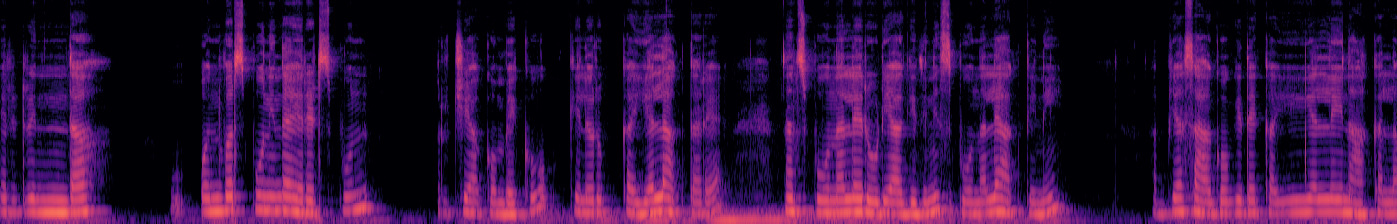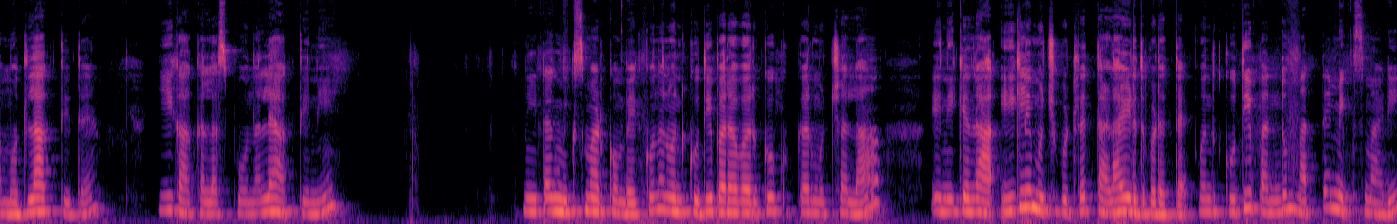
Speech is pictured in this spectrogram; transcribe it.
ಎರಡರಿಂದ ಒಂದುವರೆ ಸ್ಪೂನಿಂದ ಎರಡು ಸ್ಪೂನ್ ರುಚಿ ಹಾಕ್ಕೊಬೇಕು. ಕೆಲವರು ಕೈಯಲ್ಲಿ ಹಾಕ್ತಾರೆ. ನಾನು ಸ್ಪೂನಲ್ಲೇ ರೂಢಿ ಆಗಿದ್ದೀನಿ, ಸ್ಪೂನಲ್ಲೇ ಹಾಕ್ತೀನಿ. ಅಭ್ಯಾಸ ಆಗೋಗಿದೆ, ಕೈಯಲ್ಲೇನು ಹಾಕಲ್ಲ, ಮೊದಲು ಹಾಕ್ತಿದ್ದೆ. ಈಗ ಹಾಕಲ್ಲ, ಸ್ಪೂನಲ್ಲೇ ಹಾಕ್ತೀನಿ. ನೀಟಾಗಿ ಮಿಕ್ಸ್ ಮಾಡ್ಕೊಬೇಕು. ನಾನು ಒಂದು ಕುದಿ ಬರೋವರೆಗೂ ಕುಕ್ಕರ್ ಮುಚ್ಚಲ್ಲ. ಏನಕ್ಕೆ ಅಂದರೆ ಈಗಲೇ ಮುಚ್ಚಿಬಿಟ್ರೆ ತಳ ಹಿಡ್ದು ಬಿಡುತ್ತೆ ಒಂದು ಕುದಿ ಬಂದು ಮತ್ತೆ ಮಿಕ್ಸ್ ಮಾಡಿ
